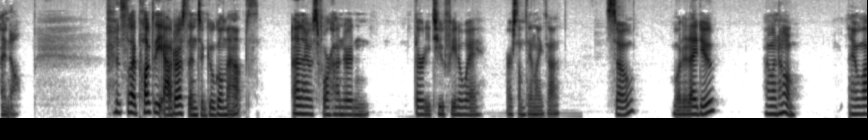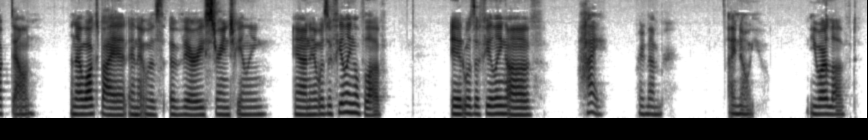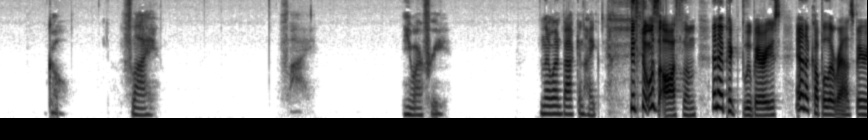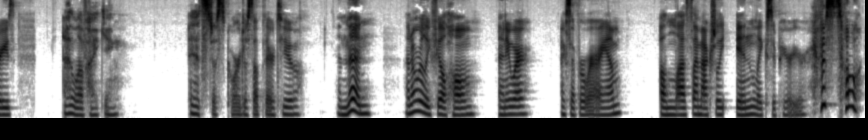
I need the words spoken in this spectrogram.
I know. So I plugged the address into Google Maps and I was 432 feet away or something like that. So what did I do? I went home. I walked down and I walked by it, and it was a very strange feeling. And it was a feeling of love. It was a feeling of, hi, remember, I know you. You are loved. Go. Fly. Fly. You are free. And I went back and hiked. it was awesome. And I picked blueberries and a couple of raspberries. I love hiking. It's just gorgeous up there, too. And then I don't really feel home anywhere except for where I am unless I'm actually in Lake Superior. so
